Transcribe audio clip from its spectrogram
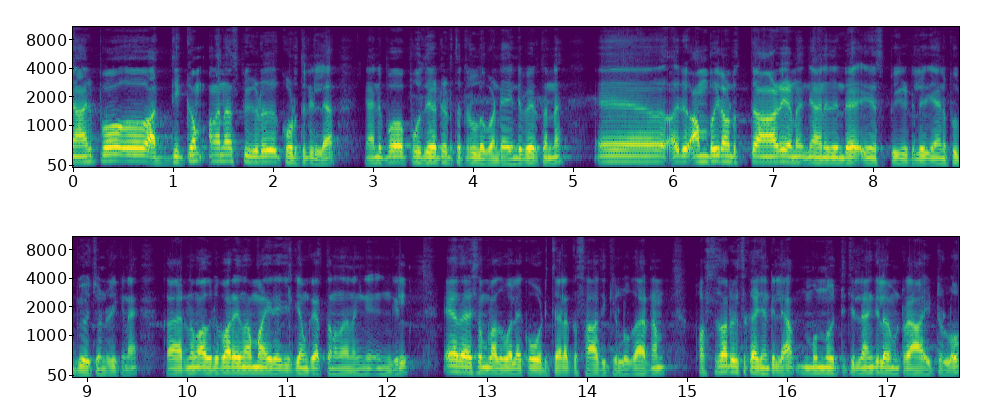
ഞാനിപ്പോൾ അധികം അങ്ങനെ സ്പീഡ് കൊടുത്തിട്ടില്ല. ഞാനിപ്പോൾ പുതിയതായിട്ട് എടുത്തിട്ടുള്ളൂ വണ്ടി. അതിന്റെ പേര് തന്നെ ഒരു അമ്പത് കിലോമീറ്റർ താഴെയാണ് ഞാനിതിന്റെ സ്പീഡിൽ ഞാനിപ്പോൾ ഉപയോഗിച്ചുകൊണ്ടിരിക്കുന്നത് കാരണം അവർ പറയുന്ന മൈലേജിലേക്ക് നമുക്ക് എത്തണമെന്നുണ്ടെങ്കിൽ ഏകദേശം നമ്മൾ അതുപോലെയൊക്കെ ഓടിച്ചാലൊക്കെ സാധിക്കുള്ളൂ. കാരണം ഫസ്റ്റ് സർവീസ് കഴിഞ്ഞിട്ടില്ല. മുന്നൂറ്റി ചില്ലാൻ കിലോമീറ്റർ ആയിട്ടുള്ളൂ.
